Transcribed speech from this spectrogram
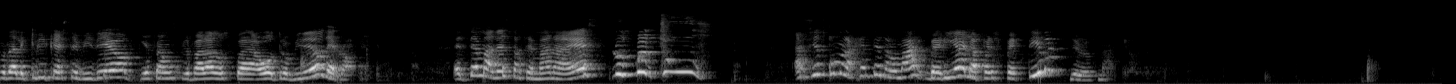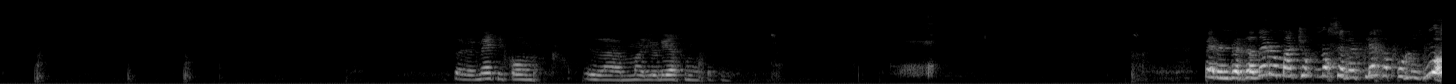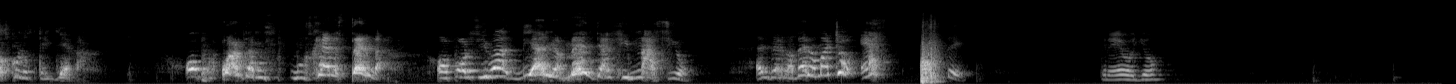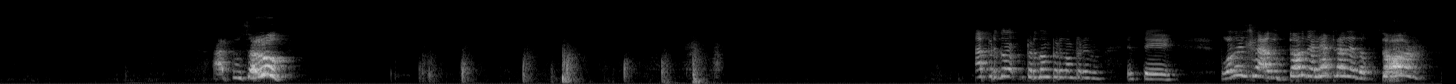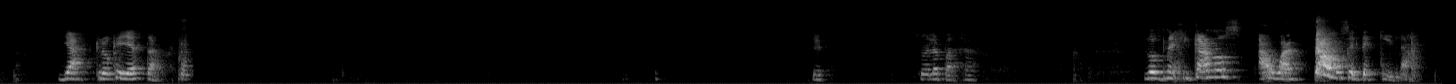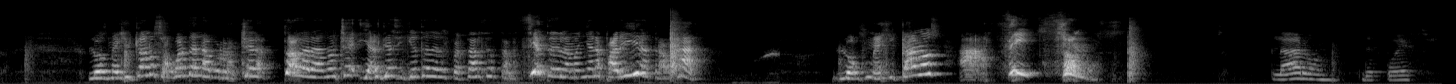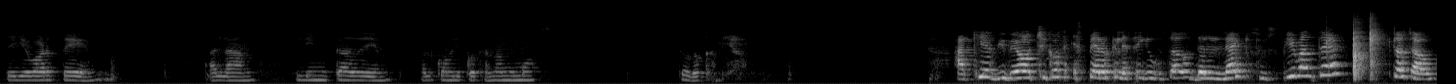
por darle click a este video y estamos preparados para otro video de Roblox. El tema de esta semana es los machos. Así es como la gente normal vería la perspectiva de los machos. Pero en México la mayoría somos así. Pero el verdadero macho no se refleja por los músculos que lleva, o por cuántas mujeres tenga, o por si va diariamente al gimnasio. El verdadero macho es este, creo yo. A tu salud. Ah, perdón, perdón, perdón, perdón. Este, pon el traductor de letra de doctor. Ya, creo que ya está. Suele pasar. Los mexicanos aguantamos el tequila. Los mexicanos aguantan la borrachera toda la noche y al día siguiente de despertarse hasta las 7 de la mañana para ir a trabajar. Los mexicanos así somos. Claro, después de llevarte a la clínica de alcohólicos anónimos, todo cambió. Aquí el video chicos, espero que les haya gustado, denle like, suscríbanse. Chao, chao.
